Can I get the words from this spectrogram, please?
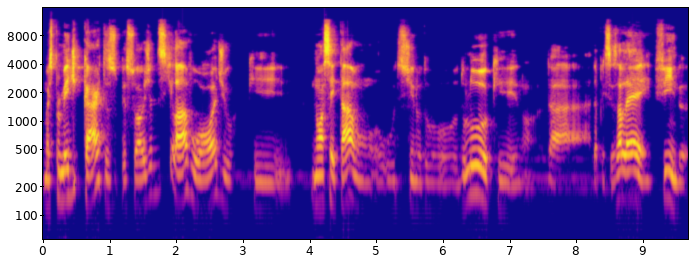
mas por meio de cartas o pessoal já destilava o ódio que não aceitavam o destino do, do Luke, no, da, da Princesa Leia, enfim. Do...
